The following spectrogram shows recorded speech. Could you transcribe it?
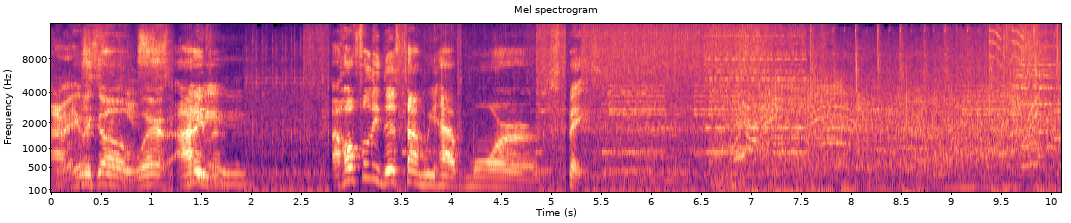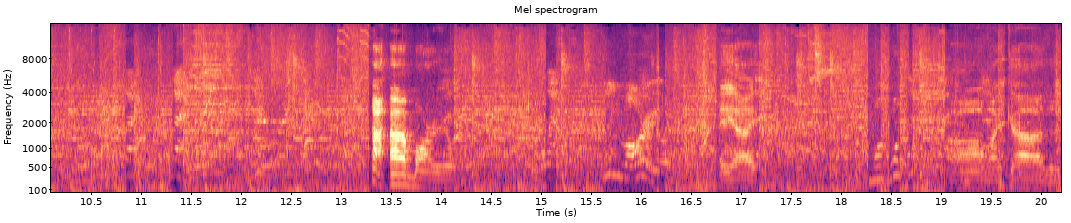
Alright, here we go. Where, I don't even, uh, hopefully this time we have more space. Haha, Mario. Who's Mario? AI. Oh my god, the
